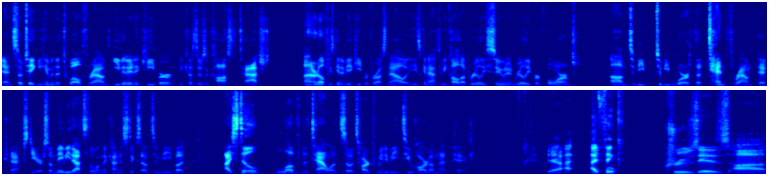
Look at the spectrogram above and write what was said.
and so taking him in the 12th round, even in a keeper, because there's a cost attached, I don't know if he's going to be a keeper for us now. He's going to have to be called up really soon and really perform um, to be to be worth a 10th round pick next year. So maybe that's the one that kind of sticks out to me. But I still love the talent, so it's hard for me to be too hard on that pick. Yeah, I, I think Cruz is uh,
